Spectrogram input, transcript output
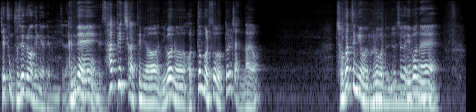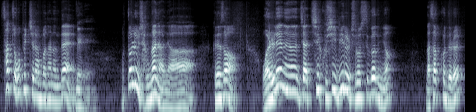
제품 구색을 확인해야 되는 문제잖아요. 근데 사피치 같으면 이거는 어떤 걸 써도 떨지 않나요? 저 같은 경우는 그러거든요. 제가 이번에 4.5피치를 한번 하는데, 네네. 어, 떨림이 장난이 아니야. 그래서 원래는 제가 G92를 주로 쓰거든요. 나사 코드를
